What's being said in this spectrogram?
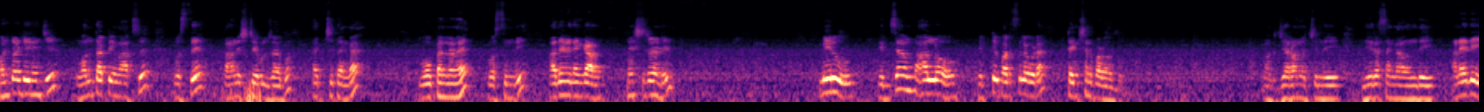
వన్ ట్వంటీ నుంచి వన్ థర్టీ మార్క్స్ వస్తే కానిస్టేబుల్ జాబ్ ఖచ్చితంగా ఓపెన్లోనే వస్తుంది. అదేవిధంగా నెక్స్ట్ చూడండి మీరు ఎగ్జామ్ హాల్లో ఎట్టి పరిస్థితుల్లో కూడా టెన్షన్ పడవద్దు. నాకు జ్వరం వచ్చింది నీరసంగా ఉంది అనేది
